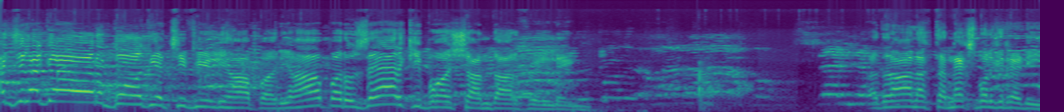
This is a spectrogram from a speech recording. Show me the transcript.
एज लगा और बहुत ही अच्छी फ़ील्ड यहाँ पर। यहाँ पर उजैर की बहुत शानदार fielding Adnan Akhtar next ball की रेडी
